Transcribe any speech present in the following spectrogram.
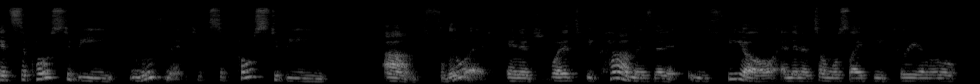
It's supposed to be movement. It's supposed to be um, fluid, and it's what it's become is that it, we feel, and then it's almost like we create a little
